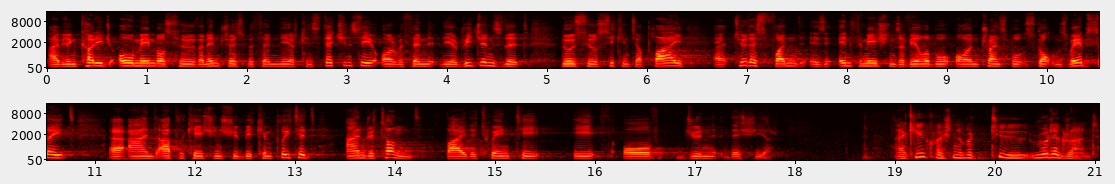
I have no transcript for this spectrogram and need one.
I would encourage all members who have an interest within their constituency or within their regions that those who are seeking to apply uh, to this fund is information is available on Transport Scotland's website uh, and applications should be completed and returned by the 28th of June this year. Thank you. Question number two, Rhoda Grant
